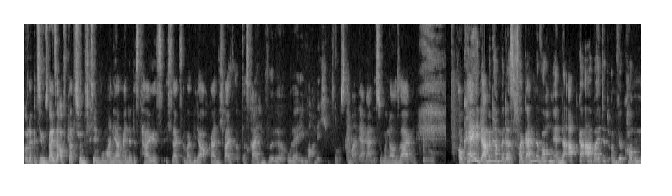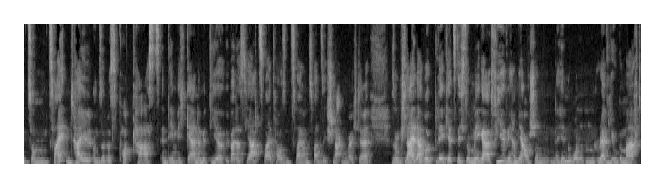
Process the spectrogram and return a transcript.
oder beziehungsweise auf Platz 15, wo man ja am Ende des Tages, ich sage es immer wieder, auch gar nicht weiß, ob das reichen würde oder eben auch nicht. So, das kann man ja gar nicht so genau sagen. Genau. Okay, damit haben wir das vergangene Wochenende abgearbeitet und wir kommen zum zweiten Teil unseres Podcasts, in dem ich gerne mit dir über das Jahr 2022 schnacken möchte. So ein kleiner Rückblick, jetzt nicht so mega viel. Wir haben ja auch schon eine Hinrunden-Review gemacht,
